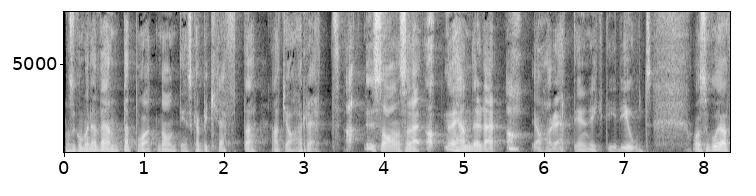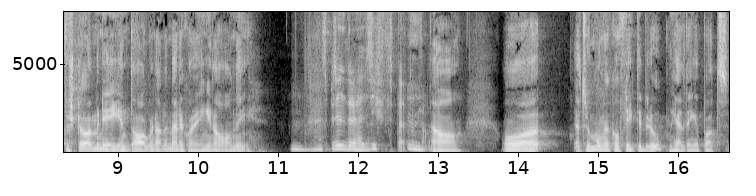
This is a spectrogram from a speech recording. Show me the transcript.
Och så går man och väntar på att någonting ska bekräfta att jag har rätt. Ah, nu sa han sådär, ah, nu hände det där, ah, jag har rätt, det är en riktig idiot. Och så går jag och förstör min egen dag och den andra människan har ingen aning. Man sprider det här giftet. Liksom. Ja, och jag tror många konflikter beror på helt enkelt på att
